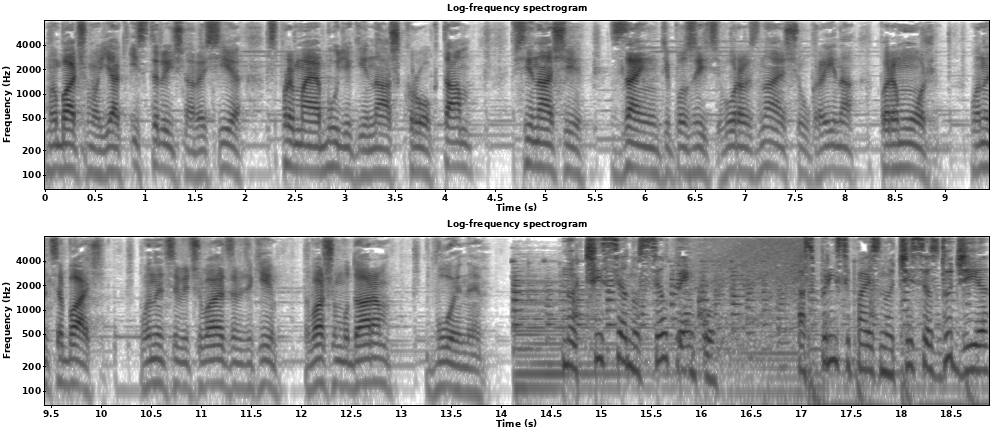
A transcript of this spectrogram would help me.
Ми бачимо, як історична Росія сприймає будь-який наш крок там. Всі наші зайняті позиції. Ворог знає, що Україна переможе. Вони це бачать. Вони це відчувають завдяки вашим ударам, воїни. Notícia no seu tempo. As principais notícias do dia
